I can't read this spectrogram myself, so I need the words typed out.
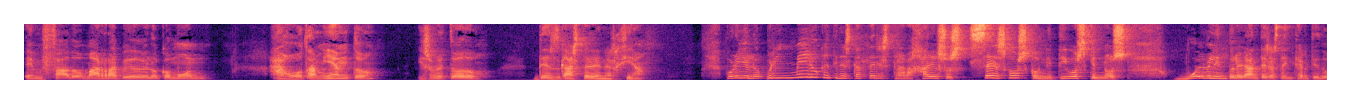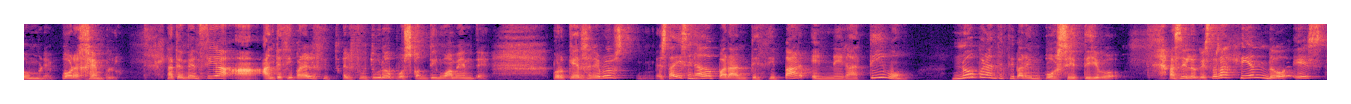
enfado más rápido de lo común, agotamiento y sobre todo desgaste de energía. Por ello, lo primero que tienes que hacer es trabajar esos sesgos cognitivos que nos vuelven intolerantes a esta incertidumbre. Por ejemplo, la tendencia a anticipar el, futuro pues continuamente, porque el cerebro está diseñado para anticipar en negativo, no para anticipar en positivo. Así lo que estás haciendo es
